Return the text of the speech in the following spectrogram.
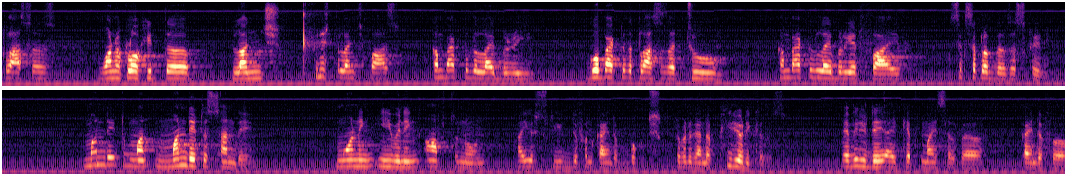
classes, 1 o'clock hit the lunch, finish the lunch fast, come back to the library, go back to the classes at 2, come back to the library at 5, 6 o'clock there's a screening. Monday to, mon Monday to Sunday, morning, evening, afternoon, I used to read different kind of books, different kind of periodicals. Every day I kept myself a kind of a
